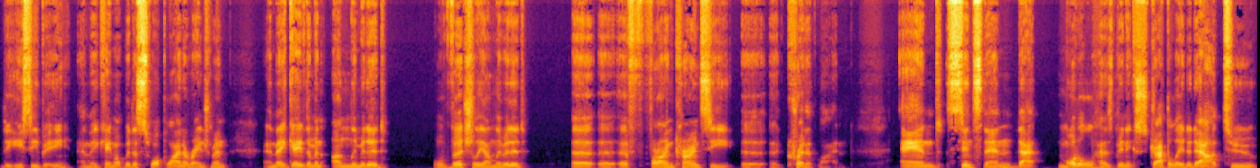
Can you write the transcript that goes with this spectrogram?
the ECB and they came up with a swap line arrangement and they gave them an unlimited or virtually unlimited uh, a, a, foreign currency uh, credit line. And since then, that model has been extrapolated out to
